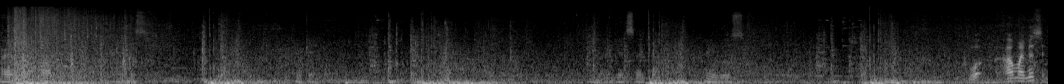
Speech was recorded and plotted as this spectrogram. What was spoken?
Alright, well, this- Okay. I guess I can. There it is. What? How am I missing?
